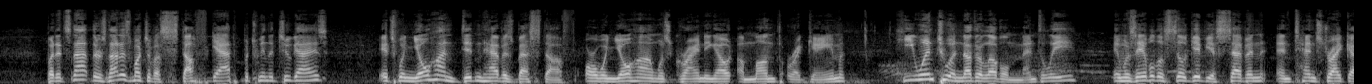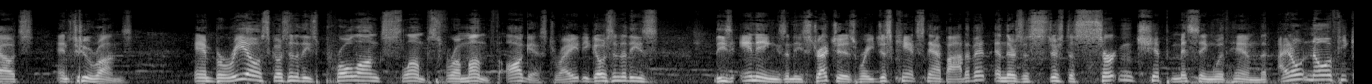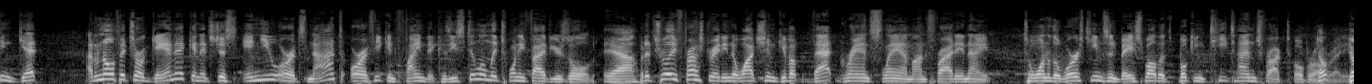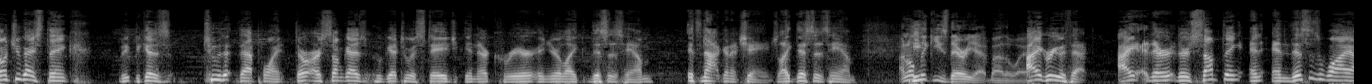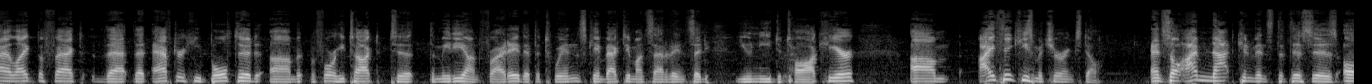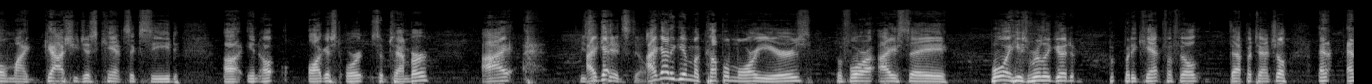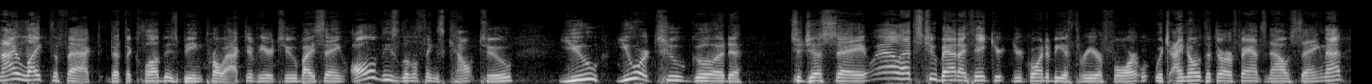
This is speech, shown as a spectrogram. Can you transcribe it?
but it's not. There's not as much of a stuff gap between the two guys. It's when Johan didn't have his best stuff, or when Johan was grinding out a month or a game. He went to another level mentally and was able to still give you seven and ten strikeouts and two runs. And Berrios goes into these prolonged slumps for a month, August, right? He goes into these these innings and these stretches where he just can't snap out of it, and there's a, just a certain chip missing with him that I don't know if he can get. I don't know if it's organic and it's just in you or it's not, or if he can find it because he's still only 25 years old. Yeah. But it's really frustrating to watch him give up that grand slam on Friday night to one of the worst teams in baseball that's booking tee times for October Don't, already. don't you guys think? Because to th- that point, there are some guys who get to a stage in their career, and you're like, "This is him." It's not going to change. Like this is him. I don't He- think he's there yet, by the way. I agree with that. I there there's something, and and this is why I like the fact that that after he bolted um, before he talked to the media on Friday, that the Twins came back to him on Saturday and said, "You need to talk here." Um, I think he's maturing still, and so I'm not convinced that this is. Oh my gosh, you just can't succeed uh, in August or September. I He's I a got- kid still. I got to give him a couple more years before I say, boy, he's really good, but he can't fulfill that potential. And and I like the fact that the club is being proactive here too by saying all of these little things count too. You you are too good to just say, well, that's too bad. I think you're you're going to be a three or four, which I know that there are fans now saying that.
